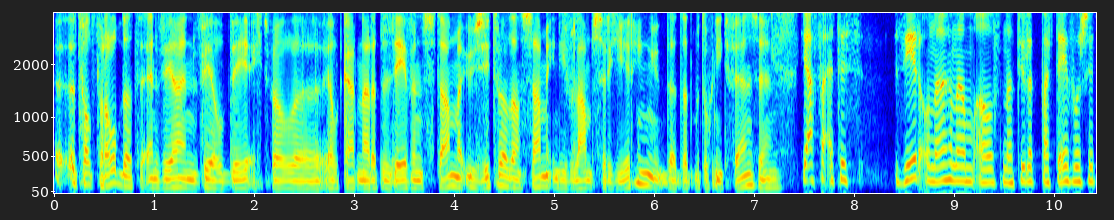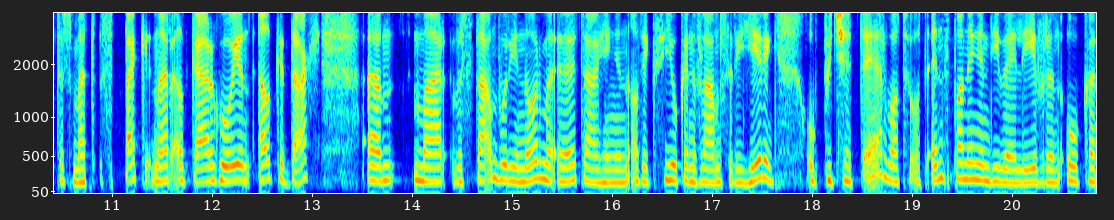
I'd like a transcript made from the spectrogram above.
Ja, het valt vooral op dat de NVA en VLD echt wel uh, elkaar naar het leven staan, maar u zit wel dan samen in die Vlaamse regering. Dat, dat moet toch niet fijn zijn? Ja, het is zeer onaangenaam als natuurlijk partijvoorzitters met spek naar elkaar gooien elke dag. Um, maar we staan voor enorme uitdagingen. Als ik zie ook in de Vlaamse regering, ook budgetair, wat, wat inspanningen die wij leveren, ook uh,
